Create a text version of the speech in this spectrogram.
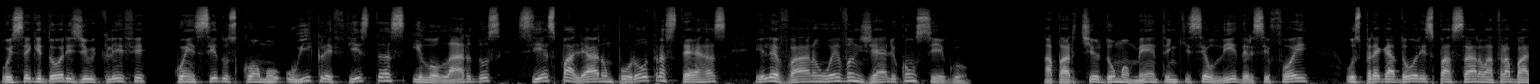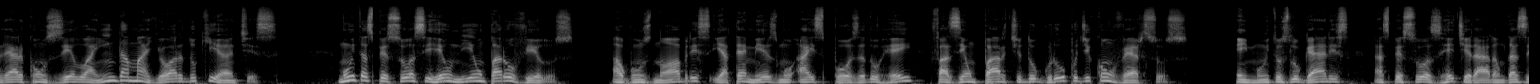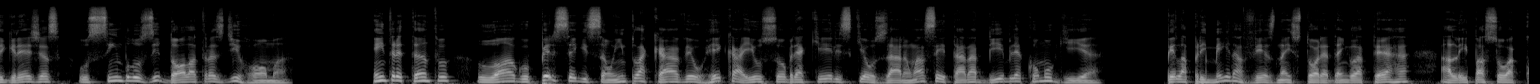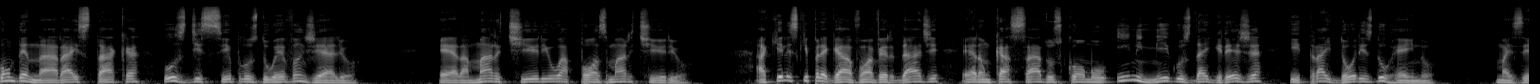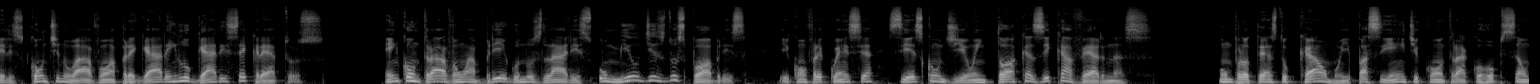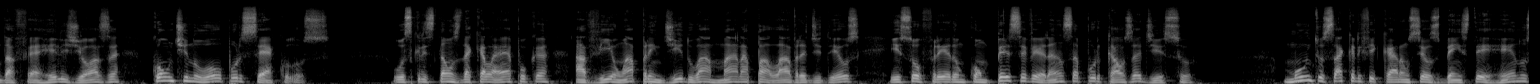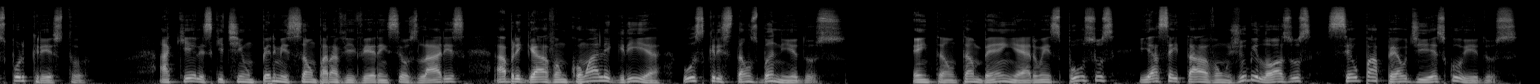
Os seguidores de Wycliffe, conhecidos como Wyclifistas e Lollardos, se espalharam por outras terras e levaram o Evangelho consigo. A partir do momento em que seu líder se foi, os pregadores passaram a trabalhar com zelo ainda maior do que antes. Muitas pessoas se reuniam para ouvi-los. Alguns nobres e até mesmo a esposa do rei faziam parte do grupo de conversos. Em muitos lugares, as pessoas retiraram das igrejas os símbolos idólatras de Roma. Entretanto, logo perseguição implacável recaiu sobre aqueles que ousaram aceitar a Bíblia como guia. Pela primeira vez na história da Inglaterra, a lei passou a condenar à estaca os discípulos do Evangelho. Era martírio após martírio. Aqueles que pregavam a verdade eram caçados como inimigos da Igreja e traidores do reino. Mas eles continuavam a pregar em lugares secretos. Encontravam abrigo nos lares humildes dos pobres e com frequência se escondiam em tocas e cavernas. Um protesto calmo e paciente contra a corrupção da fé religiosa continuou por séculos. Os cristãos daquela época haviam aprendido a amar a palavra de Deus e sofreram com perseverança por causa disso. Muitos sacrificaram seus bens terrenos por Cristo aqueles que tinham permissão para viver em seus lares abrigavam com alegria os cristãos banidos. Então também eram expulsos e aceitavam jubilosos seu papel de excluídos.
